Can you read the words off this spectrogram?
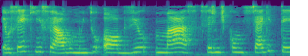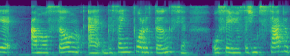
Eu sei que isso é algo muito óbvio, mas se a gente consegue ter a noção é, dessa importância, ou seja, se a gente sabe o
